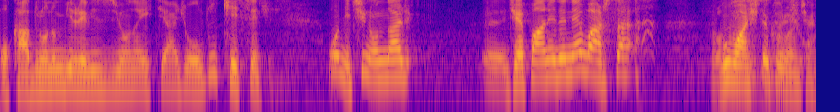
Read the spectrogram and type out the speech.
O kadronun bir revizyona ihtiyacı olduğu kesin. Onun için onlar e, cephanede ne varsa bu maçta kullanacak.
